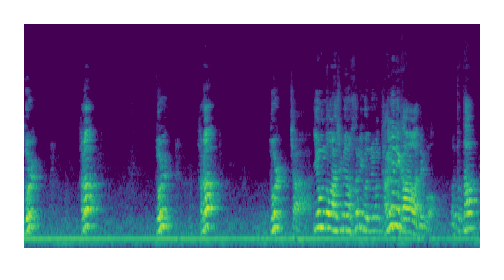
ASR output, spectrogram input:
둘, 하나, 둘, 하나, 둘. 자, 이 운동을 하시면 허리 근육은 당연히 강화가 되고 어떻다?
